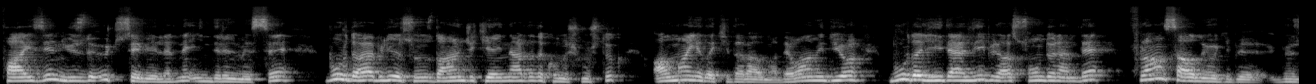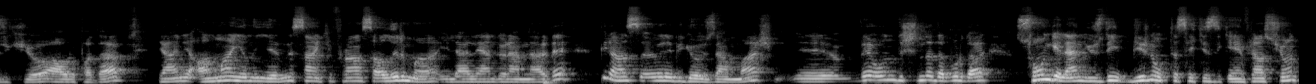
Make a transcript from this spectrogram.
faizin %3 seviyelerine indirilmesi Burada biliyorsunuz daha önceki yayınlarda da konuşmuştuk. Almanya'daki daralma devam ediyor. Burada liderliği biraz son dönemde Fransa alıyor gibi gözüküyor Avrupa'da. Yani Almanya'nın yerini sanki Fransa alır mı ilerleyen dönemlerde? Biraz öyle bir gözlem var. Ee, ve onun dışında da burada son gelen %1.8'lik enflasyon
